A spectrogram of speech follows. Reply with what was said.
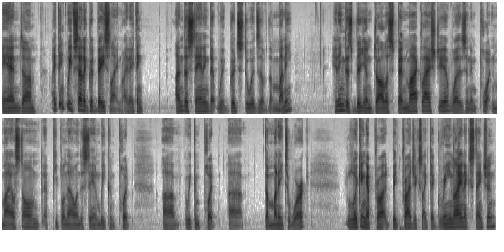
And um, I think we've set a good baseline, right? I think understanding that we're good stewards of the money, hitting this billion dollar spend mark last year was an important milestone that people now understand we can put um, we can put uh, the money to work. Looking at pro- big projects like the Green Line extension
